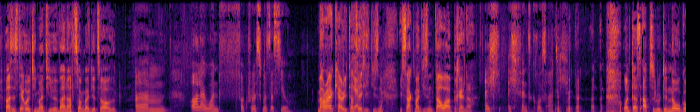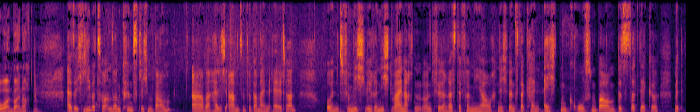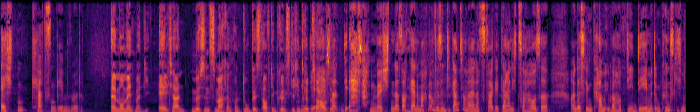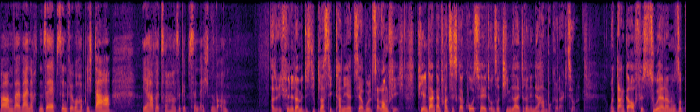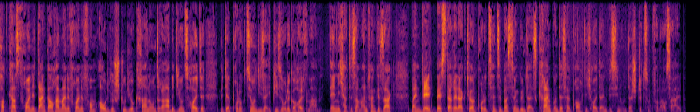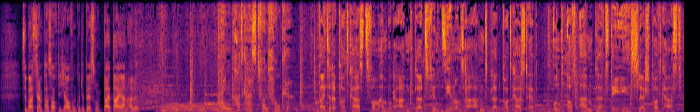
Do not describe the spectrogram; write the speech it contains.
Was ist der ultimative Weihnachtssong bei dir zu Hause? Um, ähm, all I want for Christmas is You. Mariah Carey, tatsächlich, yes. diesen, ja. ich sag mal, diesen Dauerbrenner. Ich, ich finde es großartig. Und das absolute No-Go an Weihnachten. Also ich liebe zwar unseren künstlichen Baum, aber Heiligabend sind wir bei meinen Eltern. Und für mich wäre nicht Weihnachten und für den Rest der Familie auch nicht, wenn es da keinen echten großen Baum bis zur Decke mit echten Kerzen geben würde. Äh, Moment mal, die Eltern müssen es machen und du bist auf dem künstlichen Trip nee, zu Hause. Eltern, die Eltern möchten das auch ja. gerne machen und wir sind die ganzen Weihnachtstage gar nicht zu Hause. Und deswegen kam überhaupt die Idee mit dem künstlichen Baum, weil Weihnachten selbst sind wir überhaupt nicht da. Ja, aber zu Hause gibt es einen echten Baum. Also ich finde, damit ist die Plastiktanne jetzt ja wohl salonfähig. Vielen Dank an Franziska Coesfeld, unsere Teamleiterin in der Hamburg-Redaktion. Und danke auch fürs Zuhören an unsere Podcast-Freunde. Danke auch an meine Freunde vom Audiostudio Krane und Rabe, die uns heute mit der Produktion dieser Episode geholfen haben. Denn ich hatte es am Anfang gesagt, mein weltbester Redakteur und Produzent Sebastian Günther ist krank und deshalb brauchte ich heute ein bisschen Unterstützung von außerhalb. Sebastian, pass auf dich auf und gute Besserung. Bye bye an alle. Ein Podcast von Funke. Weitere Podcasts vom Hamburger Abendblatt finden Sie in unserer Abendblatt Podcast App und auf abendblatt.de slash podcast.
